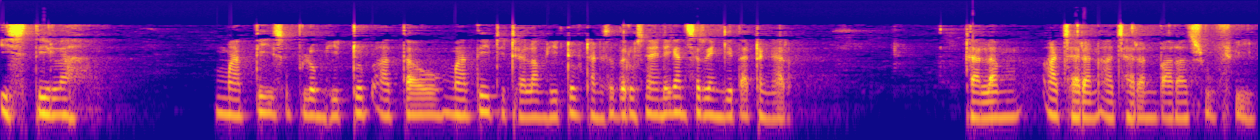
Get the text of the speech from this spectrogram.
Istilah mati sebelum hidup atau mati di dalam hidup dan seterusnya ini kan sering kita dengar dalam ajaran-ajaran para sufi.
